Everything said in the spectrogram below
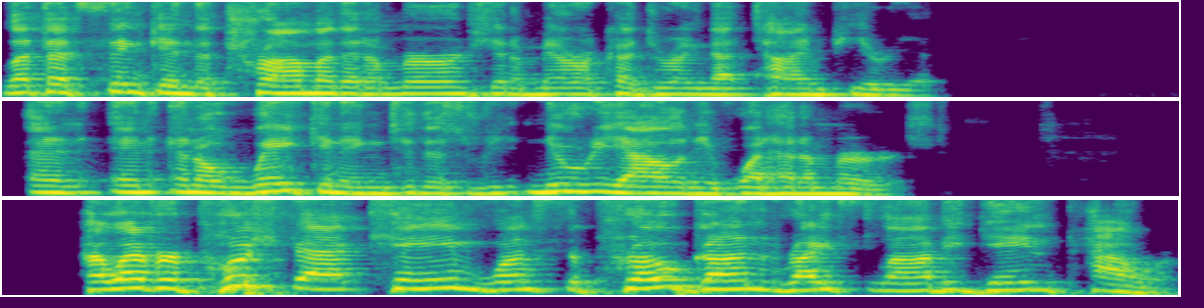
Let that sink in the trauma that emerged in America during that time period and an awakening to this re new reality of what had emerged. However, pushback came once the pro gun rights lobby gained power.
